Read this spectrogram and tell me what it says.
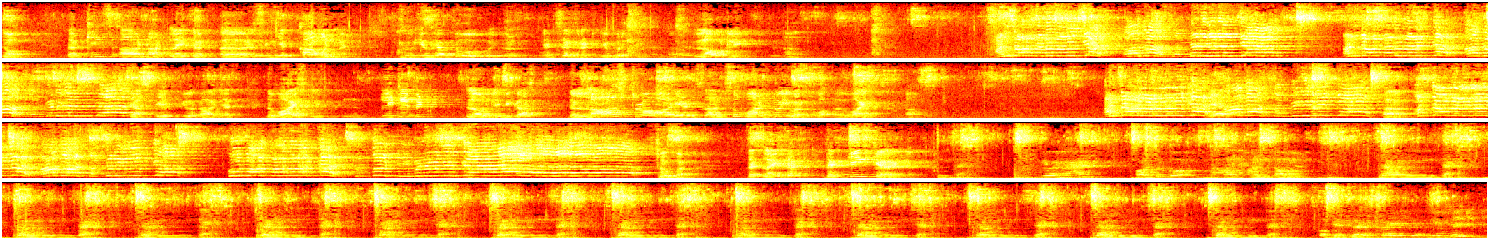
No, the kings are not like a uh, sing a common man. You you have to uh, exaggerate everything loudly. Uh, அண்டா நடு நடக்க ஆகா சங்கடிகள் எங்க அண்டா நடு நடக்க ஆகா சங்கடிகள் எங்க yeah, if you ah yes, the voice is little bit loudly because the last row audience also want to your vo- uh, voice. Ah. எங்க ஆ. அண்டா நடு நடக்க ஆகா சங்கடிகள் எங்க கூர்வால் பலவலக்க சுத்து டிமினி மினிக்க Super. That like that the king character. Your hand also go up and down. Dun, dun, dun, dun, dun, dun, dun, dun, dun, dun, dun, Sound press. Okay, let us try it muted.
